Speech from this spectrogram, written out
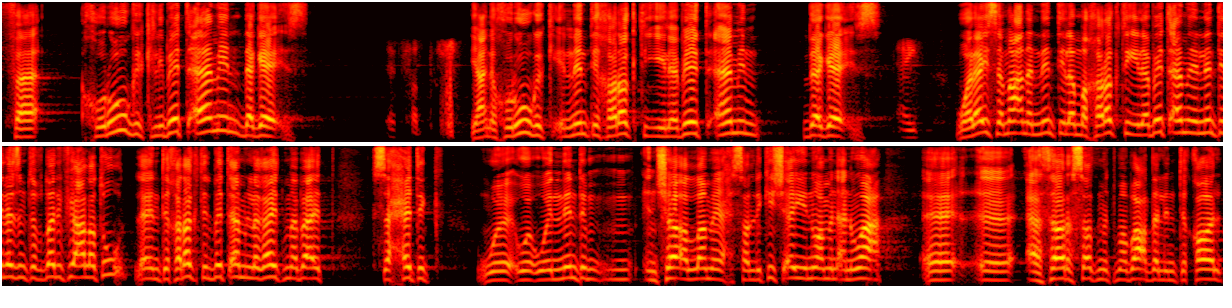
فخروجك لبيت آمن ده جائز. اتفضل. يعني خروجك إن أنت خرجتي إلى بيت آمن ده جائز. أيوه. وليس معنى إن أنت لما خرجتي إلى بيت آمن إن أنت لازم تفضلي فيه على طول. لا أنت خرجت البيت آمن لغاية ما بقت صحتك و و وإن أنت إن شاء الله ما يحصل لكيش أي نوع من أنواع آثار صدمة ما بعد الانتقال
